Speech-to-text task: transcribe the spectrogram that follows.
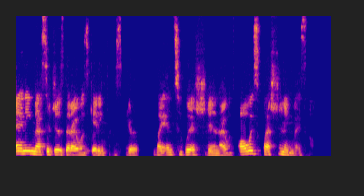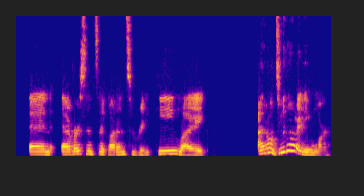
any messages that I was getting from spirit, my intuition. I was always questioning myself. And ever since I got into Reiki, like I don't do that anymore.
